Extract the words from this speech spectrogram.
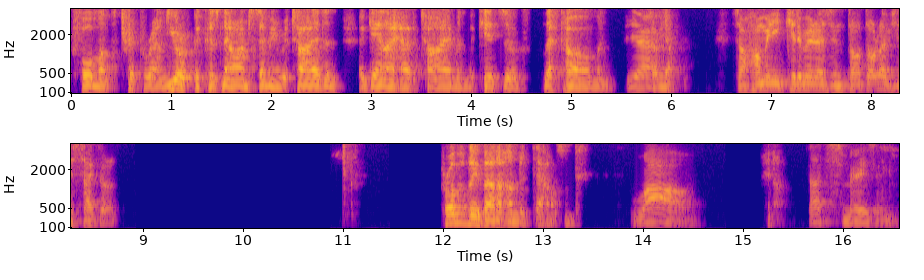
four month trip around Europe because now I'm semi retired and again I have time and the kids have left home. And yeah. So, yeah. So, how many kilometers in total have you cycled? Probably about a 100,000. Wow. Yeah. That's amazing.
